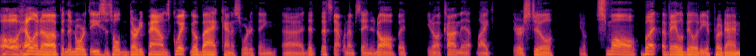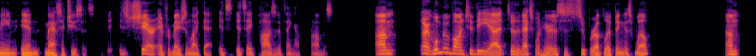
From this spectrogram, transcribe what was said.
oh, Helena up in the Northeast is holding 30 pounds, quick, go back kind of sort of thing. Uh, that, that's not what I'm saying at all. But, you know, a comment like there are still you know small but availability of prodiamine in Massachusetts. Share information like that. It's it's a positive thing. I promise. Um. All right, we'll move on to the uh, to the next one here. This is super uplifting as well. Um,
